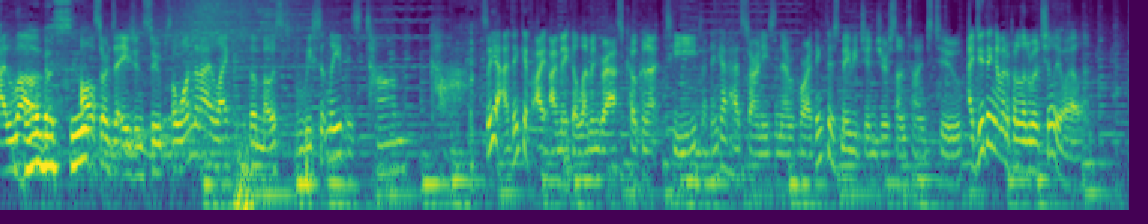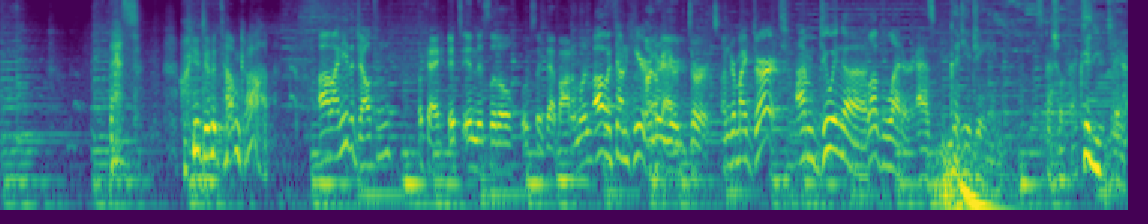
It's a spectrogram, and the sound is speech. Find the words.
I love soup? all sorts of Asian soups. The one that I like the most recently is Tom Kha. So yeah, I think if I, I make a lemongrass coconut tea, I think I've had star anise in there before. I think there's maybe ginger sometimes too. I do think I'm gonna put a little bit of chili oil in. That's what you do with Tom Kha. Um, I need the gelatin. Okay, it's in this little, looks like that bottom one. Oh, it's down here. Under okay. your dirt. Under my dirt. I'm doing a love letter as Good Eugene. Special effects. Good Eugene.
